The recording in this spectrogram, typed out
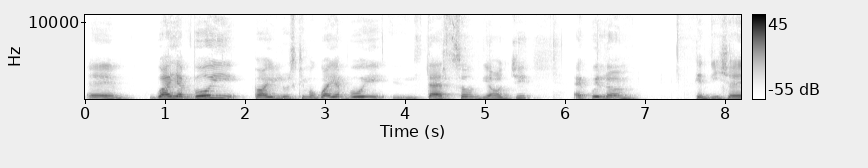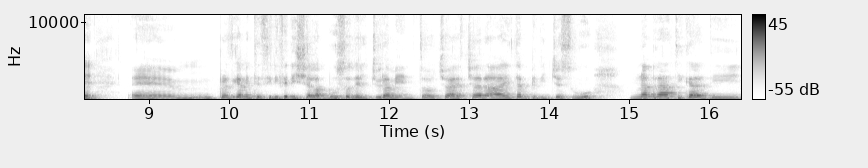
Eh, guai a voi, poi l'ultimo guai a voi, il terzo di oggi, è quello che dice eh, praticamente si riferisce all'abuso del giuramento, cioè c'era ai tempi di Gesù una pratica di,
